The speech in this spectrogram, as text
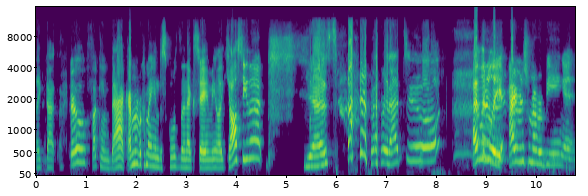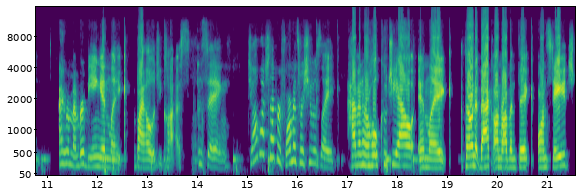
Like that. Throw fucking back. I remember coming into school the next day and being like, Y'all see that? Yes. I remember that too. I literally I just remember being in I remember being in like biology class and saying, Do y'all watch that performance where she was like having her whole coochie out and like throwing it back on Robin Thicke on stage?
